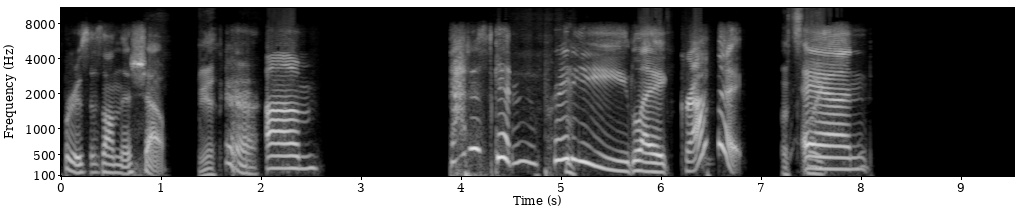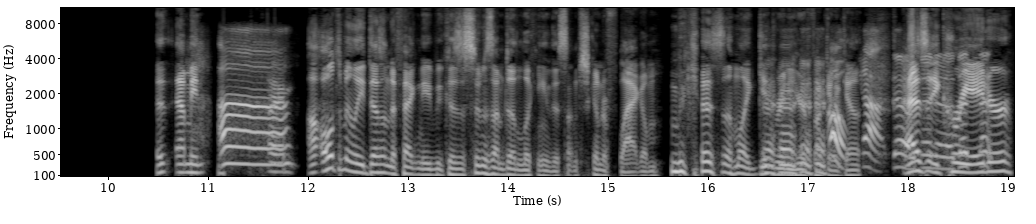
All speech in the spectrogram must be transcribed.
bruises on this show. Yeah. Um, that is getting pretty like graphic, That's like, and I mean, uh, Uh, ultimately, it doesn't affect me because as soon as I'm done looking at this, I'm just gonna flag them because I'm like, get rid of your fucking oh account. yeah, no, As no, a no, no, that- that- creator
